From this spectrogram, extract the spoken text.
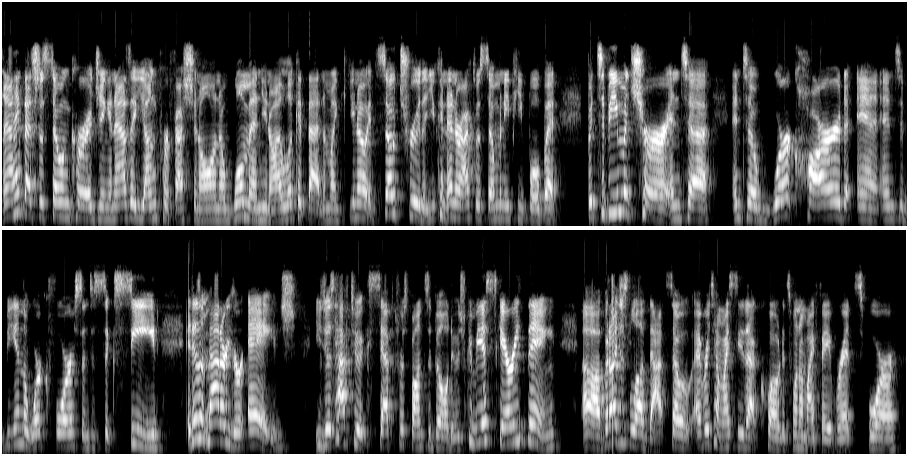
And I think that's just so encouraging. And as a young professional and a woman, you know, I look at that and I'm like, you know, it's so true that you can interact with so many people, but but to be mature and to and to work hard and, and to be in the workforce and to succeed, it doesn't matter your age. you just have to accept responsibility, which can be a scary thing. Uh, but I just love that. So every time I see that quote, it's one of my favorites for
